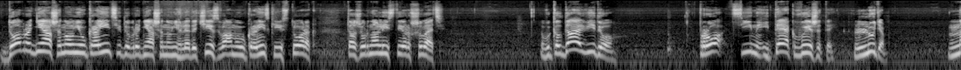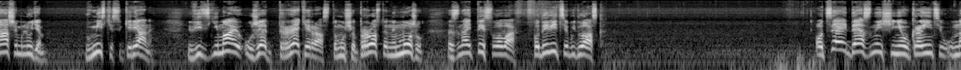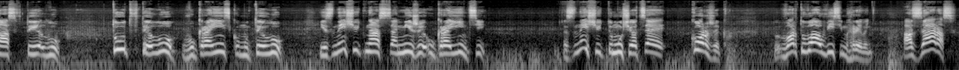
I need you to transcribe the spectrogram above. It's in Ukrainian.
Доброго дня, шановні українці, доброго дня, шановні глядачі. З вами український історик та журналіст Ігор Швець. Викладаю відео про ціни і те, як вижити людям, нашим людям в місті Сокіряни. Відзнімаю уже третій раз, тому що просто не можу знайти слова. Подивіться, будь ласка. Оце йде знищення українців у нас в тилу. Тут в тилу, в українському тилу. І знищують нас самі же українці. Знищують, тому що цей коржик вартував 8 гривень, а зараз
